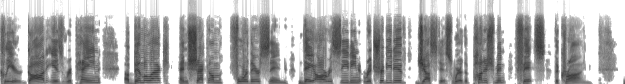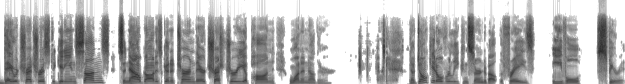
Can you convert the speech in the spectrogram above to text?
clear. God is repaying Abimelech and Shechem for their sin. They are receiving retributive justice where the punishment fits the crime. They were treacherous to Gideon's sons, so now God is going to turn their treachery upon one another. Now, don't get overly concerned about the phrase evil spirit.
